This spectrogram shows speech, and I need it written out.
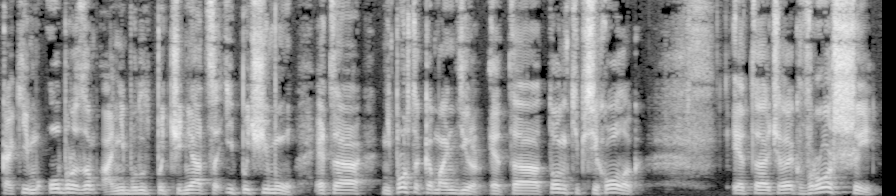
каким образом они будут подчиняться и почему. Это не просто командир, это тонкий психолог, это человек вросший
